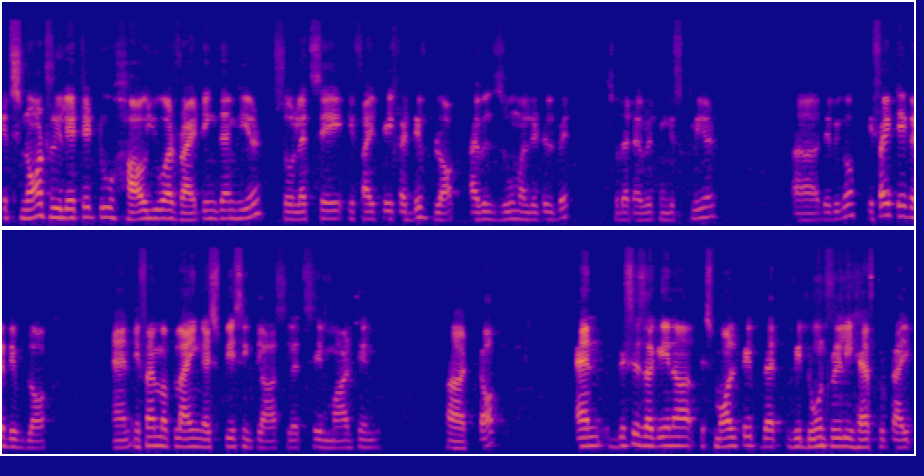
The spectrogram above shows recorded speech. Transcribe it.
it's not related to how you are writing them here. So let's say if i take a div block i will zoom a little bit so that everything is clear. Uh, there we go. If i take a div block and if i'm applying a spacing class let's say margin uh, top and this is again a small tip that we don't really have to type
